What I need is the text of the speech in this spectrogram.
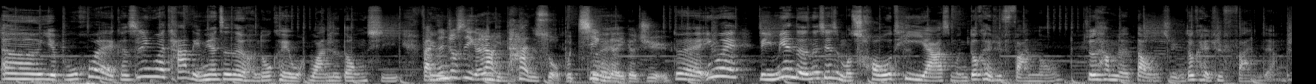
嗯、呃，也不会。可是因为它里面真的有很多可以玩的东西，反正就是一个让你探索不尽的一个剧、嗯。对，因为里面的那些什么抽屉啊什么，你都可以去翻哦。就是他们的道具，你都可以去翻这样子。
